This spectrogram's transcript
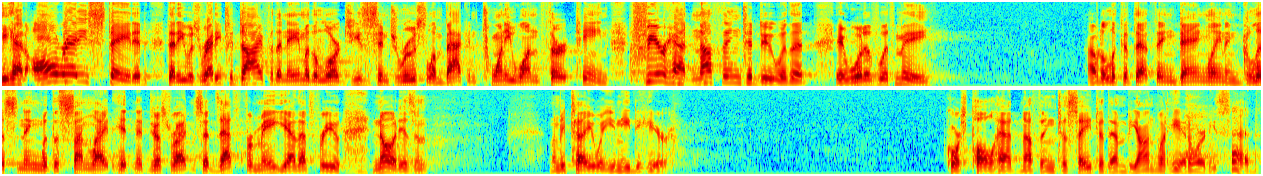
He had already stated that he was ready to die for the name of the Lord Jesus in Jerusalem back in 2113. Fear had nothing to do with it. It would have with me. I would have looked at that thing dangling and glistening with the sunlight hitting it just right and said, That's for me? Yeah, that's for you. No, it isn't. Let me tell you what you need to hear. Of course, Paul had nothing to say to them beyond what he had already said.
